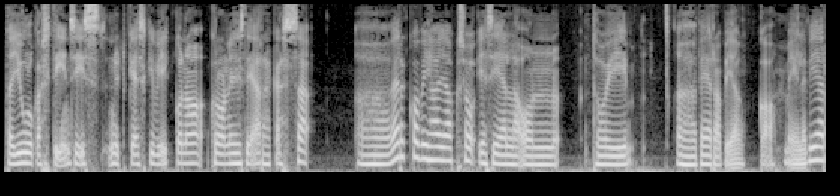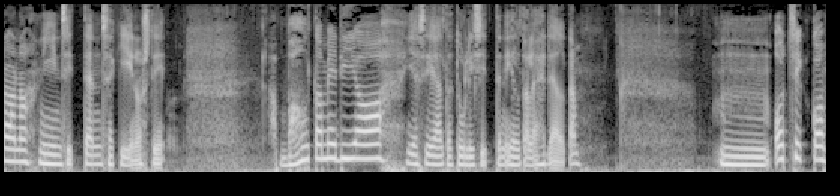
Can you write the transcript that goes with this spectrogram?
tai julkaistiin siis nyt keskiviikkona kroonisesti ärhäkässä äh, verkkovihajakso, ja siellä on toi äh, Veera Biankka meillä vieraana, niin sitten se kiinnosti valtamediaa, ja sieltä tuli sitten Iltalehdeltä. Mm, otsikko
